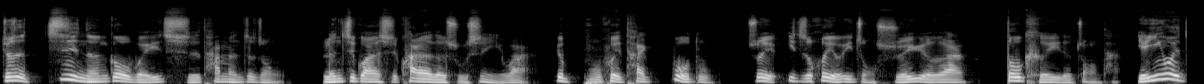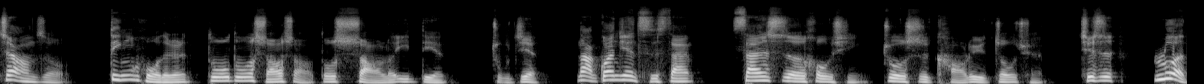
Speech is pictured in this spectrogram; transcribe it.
就是既能够维持他们这种人际关系快乐的属性以外。又不会太过度，所以一直会有一种随遇而安都可以的状态。也因为这样子哦，丁火的人多多少少都少了一点主见。那关键词三，三思而后行，做事考虑周全。其实论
